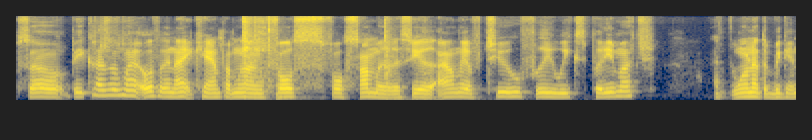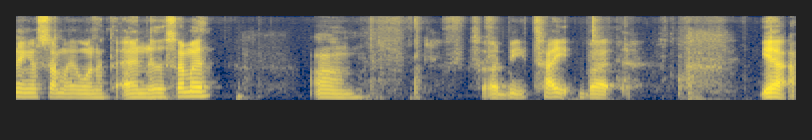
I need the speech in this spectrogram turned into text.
So because of my overnight camp, I'm going full full summer this year. I only have two free weeks pretty much. One at the beginning of summer, one at the end of the summer. Um, so it'd be tight, but yeah.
